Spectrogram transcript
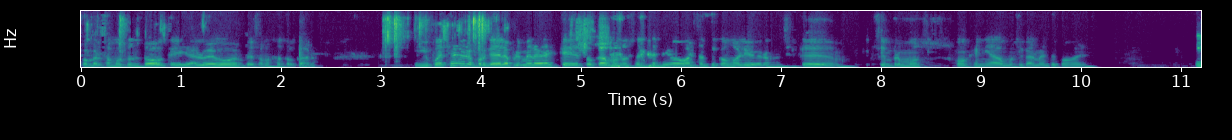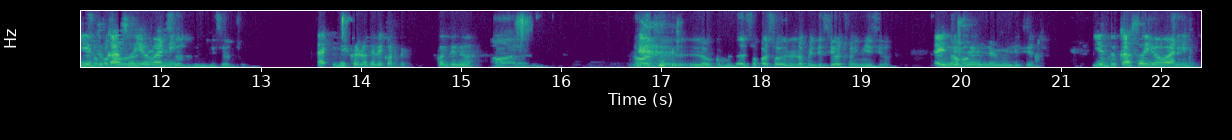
Conversamos un toque y ya luego empezamos a tocar. Y fue chévere porque de la primera vez que tocamos nos entendimos bastante con Oliver, así que siempre hemos congeniado musicalmente con él. Y en tu caso, Giovanni. Ah, disculpa que te corte. Continúa. No, no, lo comenté, eso pasó en el 2018, a inicios. A inicios del 2018. Y en tu caso, Giovanni.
